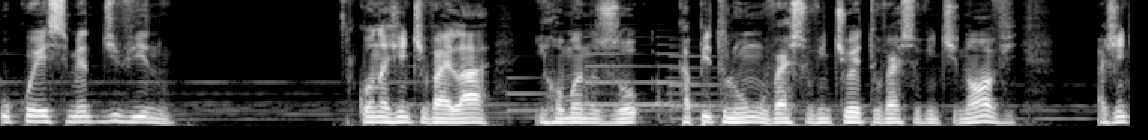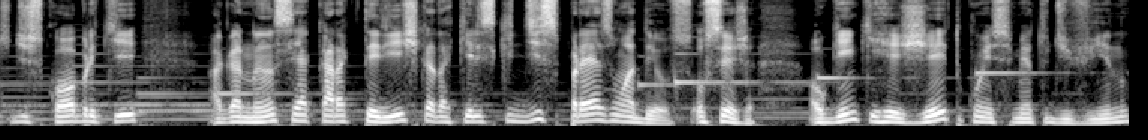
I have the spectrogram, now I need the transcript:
o conhecimento divino. Quando a gente vai lá em Romanos capítulo 1, verso 28, verso 29, a gente descobre que a ganância é a característica daqueles que desprezam a Deus, ou seja, alguém que rejeita o conhecimento divino,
